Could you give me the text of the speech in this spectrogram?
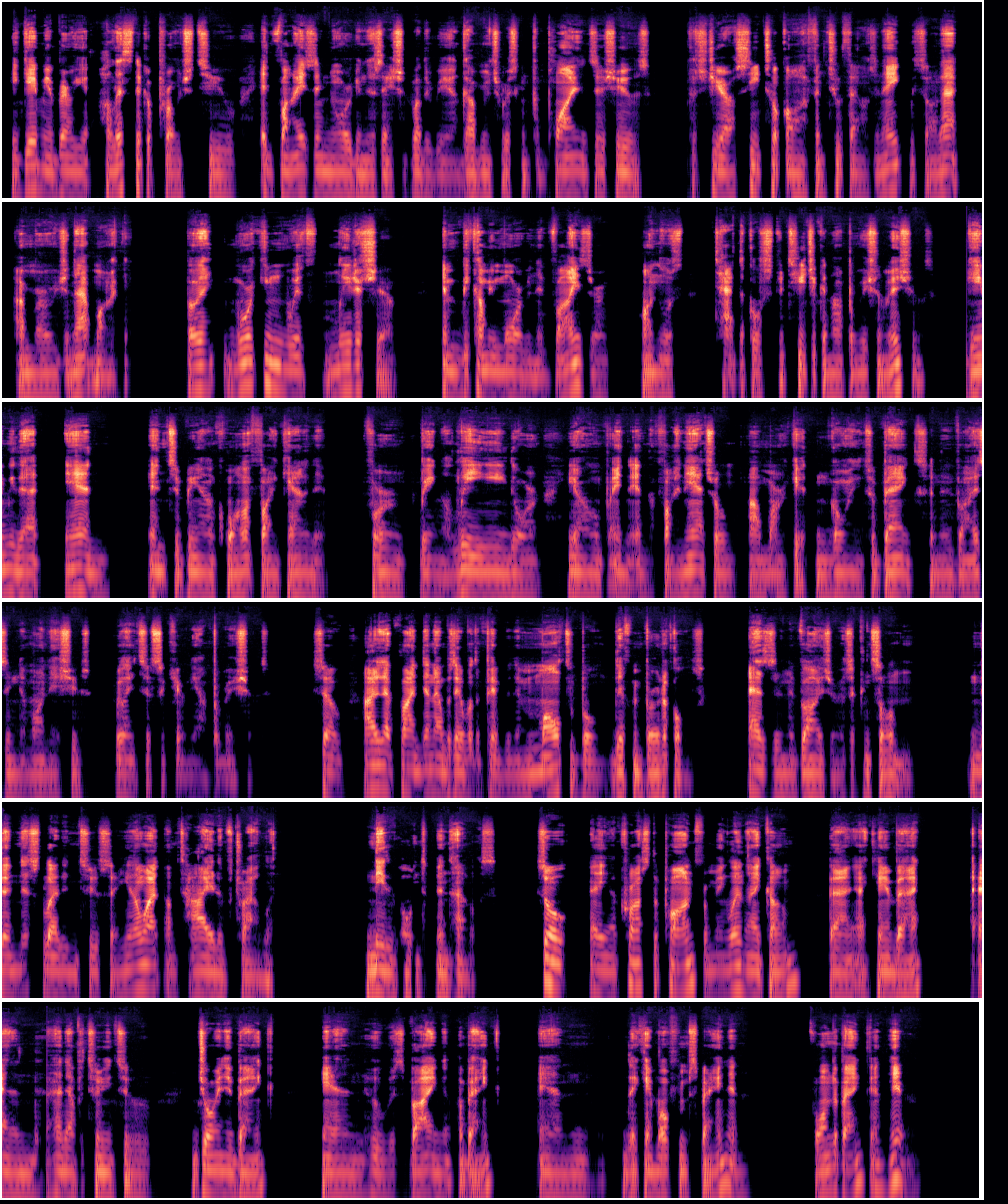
he gave me a very holistic approach to advising organizations, whether it be on governance, risk, and compliance issues. Because GRC took off in 2008, we saw that emerge in that market. But working with leadership and becoming more of an advisor on those tactical, strategic, and operational issues gave me that in into being a qualified candidate for being a lead or, you know, in, in the financial uh, market and going to banks and advising them on issues related to security operations. So how did that find? Then I was able to pivot in multiple different verticals as an advisor, as a consultant. And then this led into say, you know what? I'm tired of traveling. Need to go into in-house. So hey, across the pond from England, I come back. I came back and had the opportunity to join a bank and who was buying a bank and they came over from Spain and formed a bank and here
